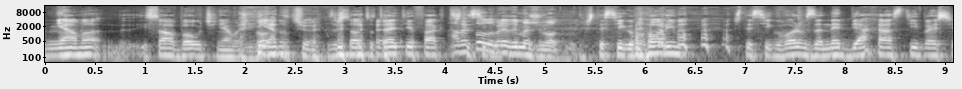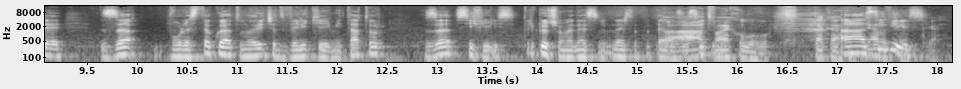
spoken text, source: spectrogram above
няма, и слава Богу, че няма животно. да чуя. Защото третия факт. Абе, по-добре си, да има животно. Ще си говорим, ще си говорим за не бяха, аз ти беше за болестта, която наричат великия имитатор за сифилис. Приключваме днес, днешната тема а, за сифилис. това е хубаво. Така, а, сифилис. Да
